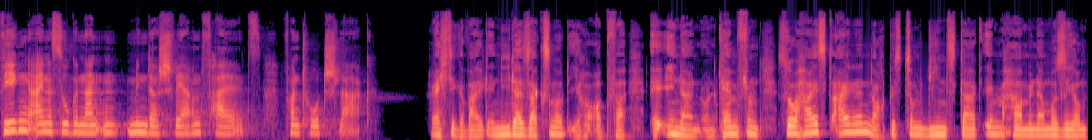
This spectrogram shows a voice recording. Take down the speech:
wegen eines sogenannten minderschweren Falls von Totschlag. Rechte Gewalt in Niedersachsen und ihre Opfer erinnern und kämpfen, so heißt eine noch bis zum Dienstag im Hamelner Museum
